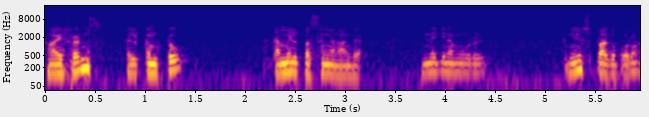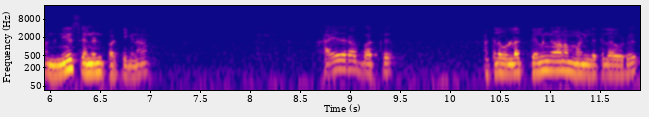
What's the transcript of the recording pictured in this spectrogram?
Hi friends welcome to Tamil பசங்க நாங்கள் இன்றைக்கி நம்ம ஒரு நியூஸ் பார்க்க போகிறோம் அந்த நியூஸ் என்னென்னு பார்த்தீங்கன்னா ஹைதராபாத்து அதில் உள்ள தெலுங்கானா மாநிலத்தில் ஒரு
